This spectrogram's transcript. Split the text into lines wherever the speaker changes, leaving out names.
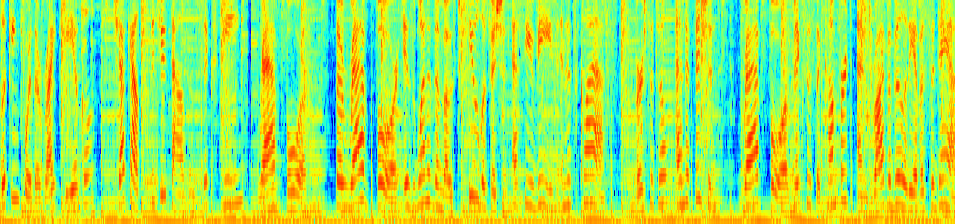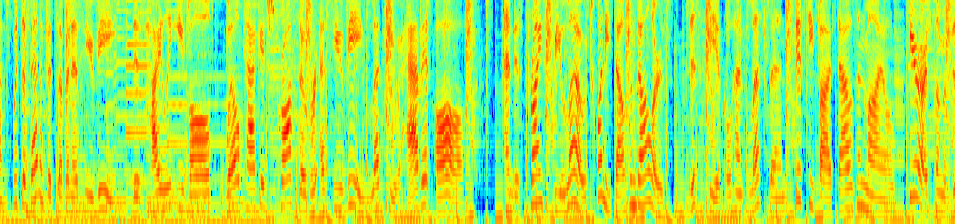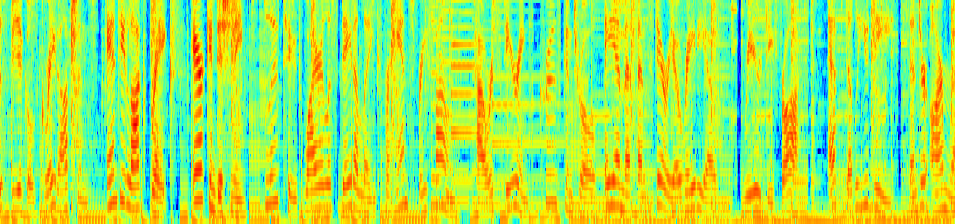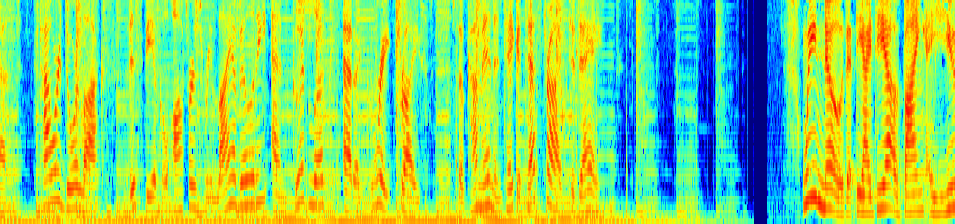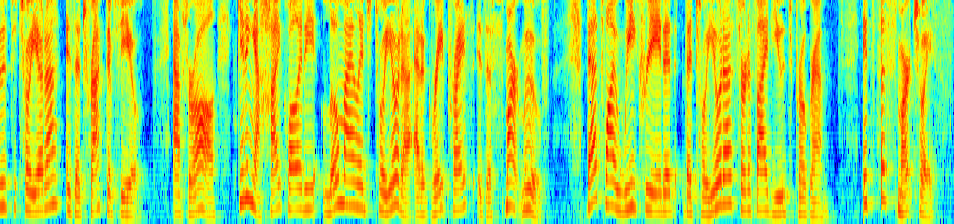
Looking for the right vehicle? Check out the 2016 RAV4. The RAV4 is one of the most fuel-efficient SUVs in its class. Versatile and efficient, RAV4 mixes the comfort and drivability of a sedan with the benefits of an SUV. This highly evolved, well-packaged crossover SUV lets you have it all and is priced below $20,000. This vehicle has less than 55,000 miles. Here are some of this vehicle's great options. Anti-lock brakes, air conditioning, Bluetooth wireless data link for hands-free phone, power steering, cruise control, AM FM stereo radio, rear defrost, FWD, center armrest, power door locks. This vehicle offers reliability and good looks at a great price. So come in and take a test drive today.
We know that the idea of buying a used Toyota is attractive to you. After all, getting a high quality, low mileage Toyota at a great price is a smart move. That's why we created the Toyota Certified Used Program. It's the smart choice.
